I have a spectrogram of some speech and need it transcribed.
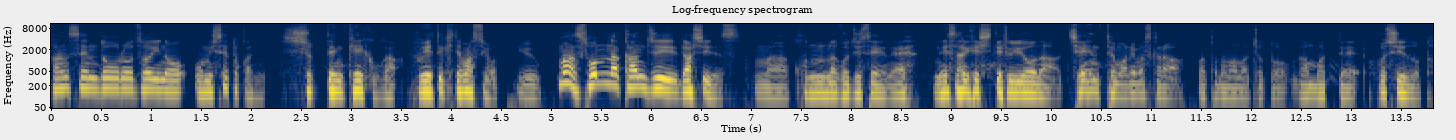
幹線道路沿いのお店とかに出店傾向が増えてきてますよっていう、まあそんな感じらしいです。まあこんなご時世ね、値下げしてるようなチェーン店もありますから、まあこのままちょっと頑張ってほしいぞと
